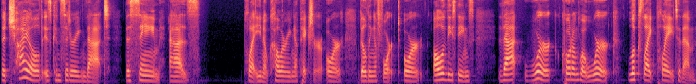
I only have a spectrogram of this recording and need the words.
the child is considering that the same as play, you know, coloring a picture or building a fort or all of these things. That work, quote unquote work, looks like play to them.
